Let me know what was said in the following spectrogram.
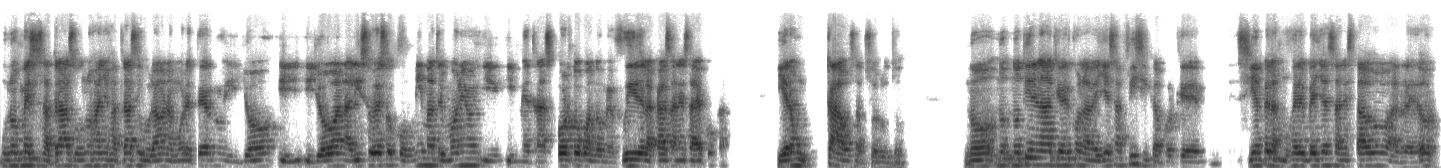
unos meses atrás o unos años atrás se juraban amor eterno y yo, y, yo analizo eso con mi matrimonio y, y me transporto cuando me fui de la casa en esa época y era un caos absoluto. No, no, no tiene nada que ver con la belleza física porque siempre las mujeres bellas han estado alrededor.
